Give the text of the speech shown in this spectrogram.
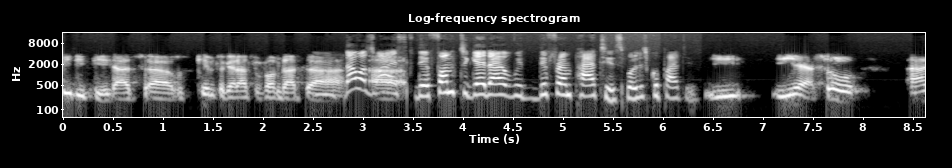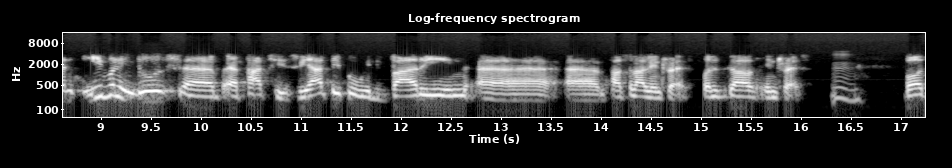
PDP that uh, came together to form that. Uh, that was why uh, they formed together with different parties, political parties. yeah. So, and even in those uh, uh, parties, we had people with varying personal interests, political interests. Mm. But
